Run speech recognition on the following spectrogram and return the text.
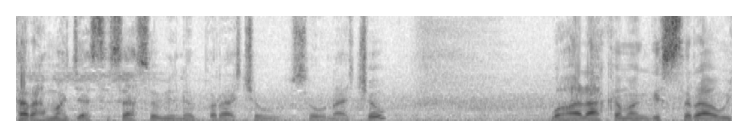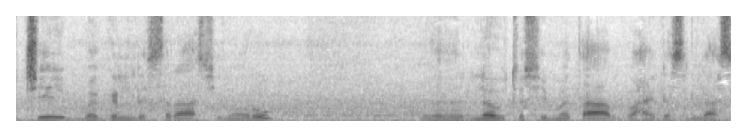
ተራማጅ አስተሳሰብ የነበራቸው ሰው ናቸው። በኋላ ከመንግስት ስራ ውጪ በግል ስራ ሲኖሩ ለውጥ ሲመጣ በኃይለ ሥላሴ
